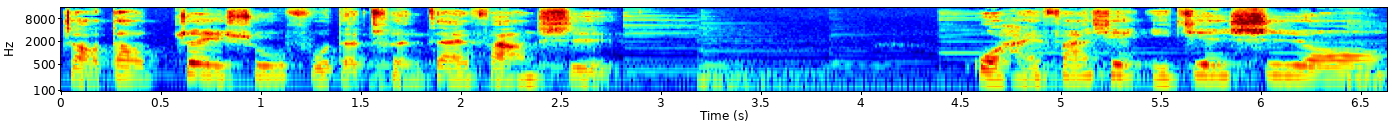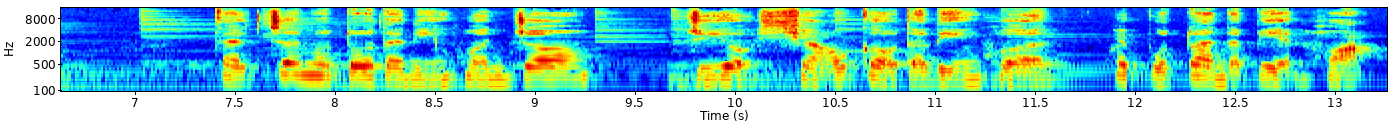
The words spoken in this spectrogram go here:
找到最舒服的存在方式。我还发现一件事哦，在这么多的灵魂中。只有小狗的灵魂会不断的变化，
